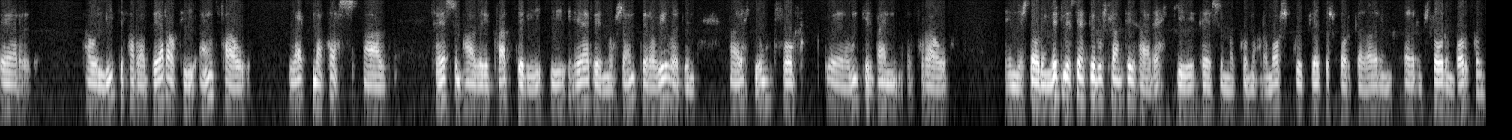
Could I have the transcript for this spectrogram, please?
er þá er lítið farið að bera á því ennþá vegna þess að þeir sem hafa verið kvattir í, í herin og sendir á vývöldin, það er ekki ung fólk, uh, ungir menn frá inn í stórum villistjættir Úslandi, það er ekki þeir sem koma frá Moskvu, Pétursborg eða öðrum, öðrum stórum borgum.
